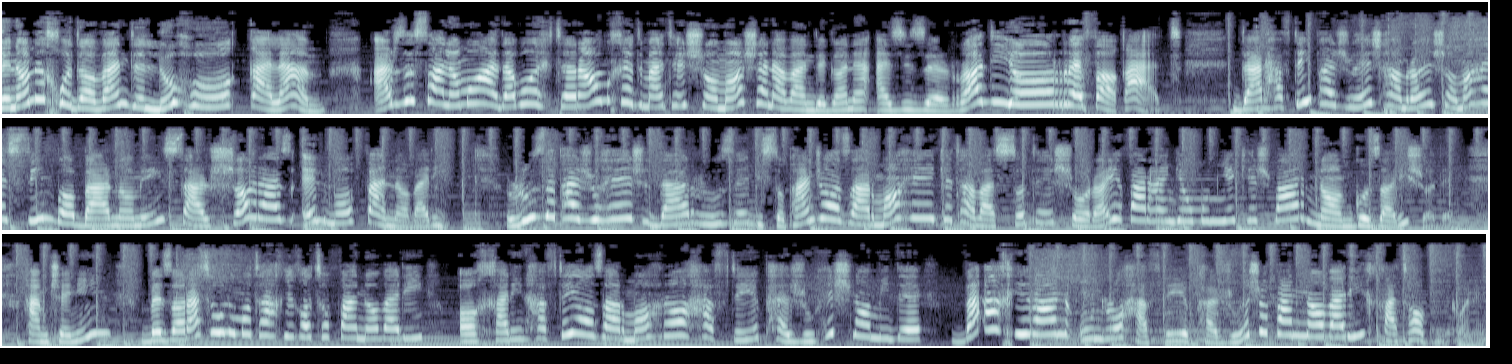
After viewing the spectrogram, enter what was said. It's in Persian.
به نام خداوند لوح و قلم. عرض سلام و ادب و احترام خدمت شما شنوندگان عزیز رادیو رفاقت. در هفته پژوهش همراه شما هستیم با برنامه سرشار از علم و فناوری. روز پژوهش در روز 25 آذر ماه که توسط شورای فرهنگ عمومی کشور نامگذاری شده. همچنین وزارت علوم و تحقیقات و فناوری آخرین هفته آذر ماه را هفته پژوهش نامیده و اخیرا اون رو هفته پژوهش و فناوری خطاب می‌کنه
